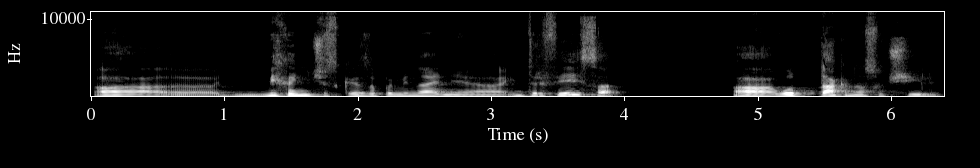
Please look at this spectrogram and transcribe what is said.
а, механическое запоминание интерфейса, а, вот так нас учили.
